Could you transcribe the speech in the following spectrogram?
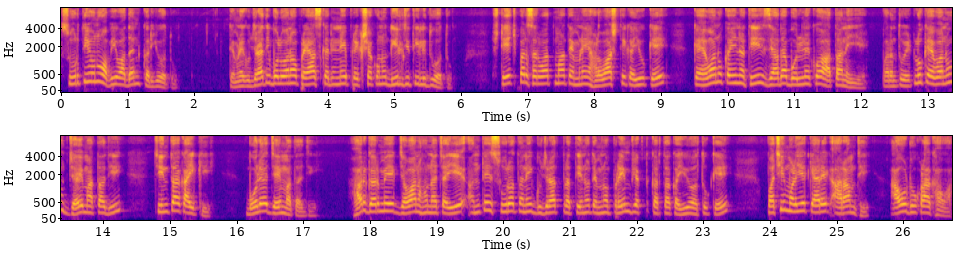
સુરતીઓનું અભિવાદન કર્યું હતું. તેમણે ગુજરાતી બોલવાનો પ્રયાસ કરીને પ્રેક્ષકોનું દિલ જીતી લીધું હતું. સ્ટેજ પર શરૂઆતમાં તેમણે હળવાશથી કહ્યું કે, કહેવાનું કંઈ નથી, જ્યાદા બોલને કો આતા નહીં પરંતુ એટલું કહેવાનું જય માતાજી, ચિંતા કાયકી બોલે જય માતાજી. હર ઘર મેં એક જવાન હોના ચાહીએ. અંતે સુરત અને ગુજરાત પ્રત્યેનો તેમનો પ્રેમ વ્યક્ત કરતાં કહ્યું હતું કે, પછી મળીએ ક્યારેક આરામથી. આવો ઢોકળા ખાવા.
